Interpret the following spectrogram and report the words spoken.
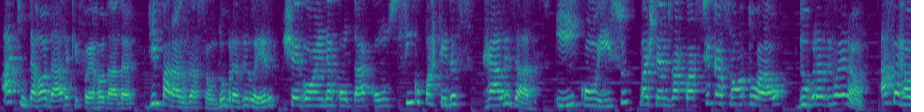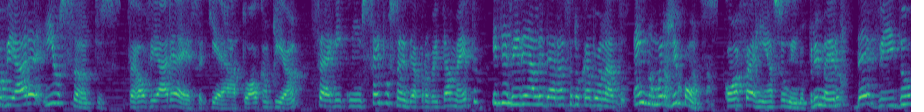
A quinta rodada, que foi a rodada de paralisação do brasileiro, chegou ainda a contar com cinco partidas realizadas. E com isso, nós temos a classificação atual do Brasileirão. A Ferroviária e o Santos, Ferroviária essa que é a atual campeã, seguem com 100% de aproveitamento e dividem a liderança do campeonato em números de pontos, com a Ferrinha assumindo o primeiro devido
